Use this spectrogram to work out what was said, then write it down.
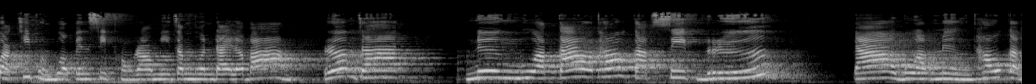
วกที่ผลบวกเป็น 10 ของเรามีจำนวนใดแล้วบ้าง เริ่มจาก1บวก9เท่ากับ 10 หรือ 9 บวก 1 เท่ากับ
